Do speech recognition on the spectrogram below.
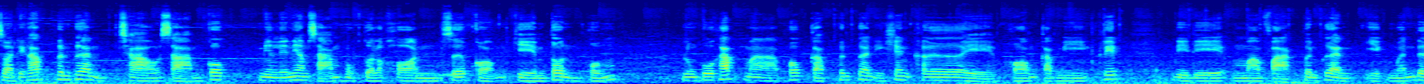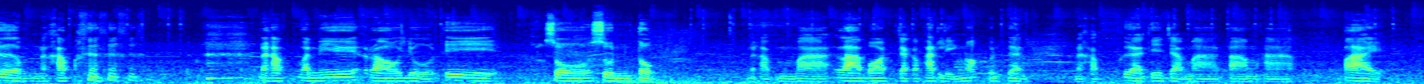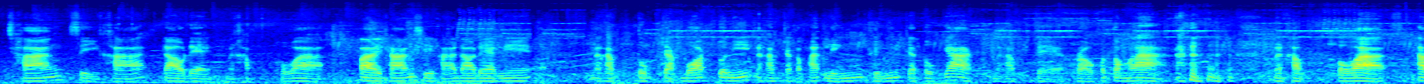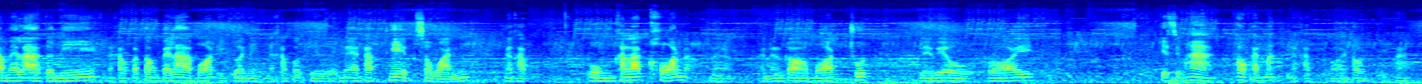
สวัสดีครับเพื่อนๆ ชาวสามก๊กมิลเลนเนียม3 6 ตัวละครเซิร์ฟของเกมต้นผม ลุงภูครับมาพบกับเพื่อนๆ อีกเช่นเคย พร้อมกับมีคลิปดีๆ มาฝากเพื่อนๆ อีกเหมือนเดิมนะครับนะครับ วันนี้เราอยู่ที่โซซุนตกนะครับมาลาบอสจักรพรรดิหลิงเนาะเพื่อนๆนะครับ เพื่อที่จะมาตามหาป้าย ช้างสีขาดาวแดงนะครับ เพราะว่าป้ายช้างสีขาดาวแดงนี้นะครับตกจากบอสตัวนี้นะครับจักรพรรดิลิงถึงจะตกยากนะครับ แต่เราก็ต้องล่านะครับ เพราะว่าถ้าไม่ล่าตัวนี้นะครับ ก็ต้องไปล่าบอสอีกตัวหนึ่งนะครับ ก็คือแม่ทัพเทพสวรรค์นะครับ องค์คลักคอนนะครับอันนั้นก็บอสชุดเลเวลร้อยเจ็ดสิบห้าเท่ากันมั้งนะครับร้อยเท่า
